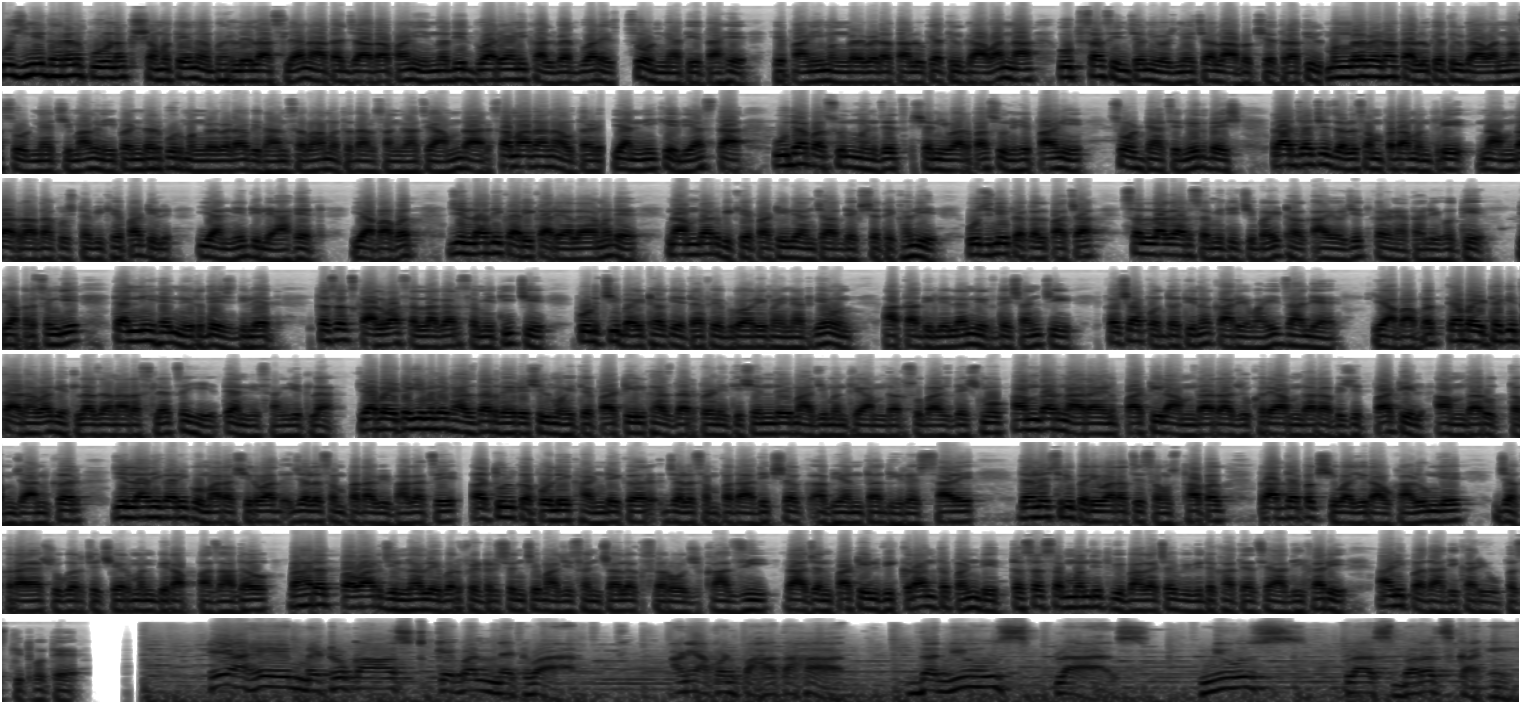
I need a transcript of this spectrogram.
उजनी धरण पूर्ण क्षमतेनं भरलेलं असल्यानं आता जादा पाणी नदीद्वारे आणि कालव्याद्वारे सोडण्यात येत आहे. हे पाणी मंगळवेढा तालुक्यातील गावांना उपसा सिंचन योजनेच्या लाभ क्षेत्रातील मंगळवेढा तालुक्यातील गावांना सोडण्याची मागणी पंढरपूर मंगळवेढा विधानसभा मतदारसंघाचे आमदार समाधान आवताडे यांनी केली असता उद्यापासून म्हणजेच शनिवारपासून हे पाणी सोडण्याचे निर्देश राज्याचे जलसंपदा मंत्री नामदार राधाकृष्ण विखे पाटील यांनी दिले आहेत. याबाबत जिल्हाधिकारी कार्यालयामध्ये नामदार विखे पाटील यांच्या अध्यक्षतेखाली उजनी प्रकल्पाच्या सल्लागार समितीची बैठक आयोजित करण्यात आली होती. याप्रसंगी त्यांनी हे निर्देश दिलेत. तसंच कालवा सल्लागार समितीची पुढची बैठक येत्या फेब्रुवारी महिन्यात घेऊन आता दिलेल्या निर्देशांची कशा पद्धतीनं कार्यवाही झाली आहे. याबाबत त्या बैठकीत आढावा घेतला जाणार असल्याचंही त्यांनी सांगितलं. या बैठकीमध्ये खासदार धैर्यशील मोहिते पाटील खासदार प्रणिती शिंदे माजी मंत्री आमदार सुभाष देशमुख आमदार नारायण पाटील आमदार राजू खरे आमदार अभिजित पाटील आमदार उत्तम जानकर जिल्हाधिकारी कुमार आशीर्वाद जलसंपदा विभागाचे अतुल कपोले खांडेकर जलसंपदा अधीक्षक अभियंता धीरज साळे धनश्री परिवाराचे संस्थापक प्राध्यापक शिवाजीराव काळुंगे जकराया शुगरचे चेअरमन बिराप्पा जाधव भारत पवार जिल्हा लेबर फेडरेशनचे माजी संचालक सरोज काझी राजन पाटील विक्रांत पंडित तसंच संबंधित विभागाच्या विविध खात्याचे अधिकारी आणि पदाधिकारी उपस्थित होते. हे आहे मेट्रोकास्ट केबल नेटवर्क आणि आपण पाहत आहात the news plus news plus बरच काही.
